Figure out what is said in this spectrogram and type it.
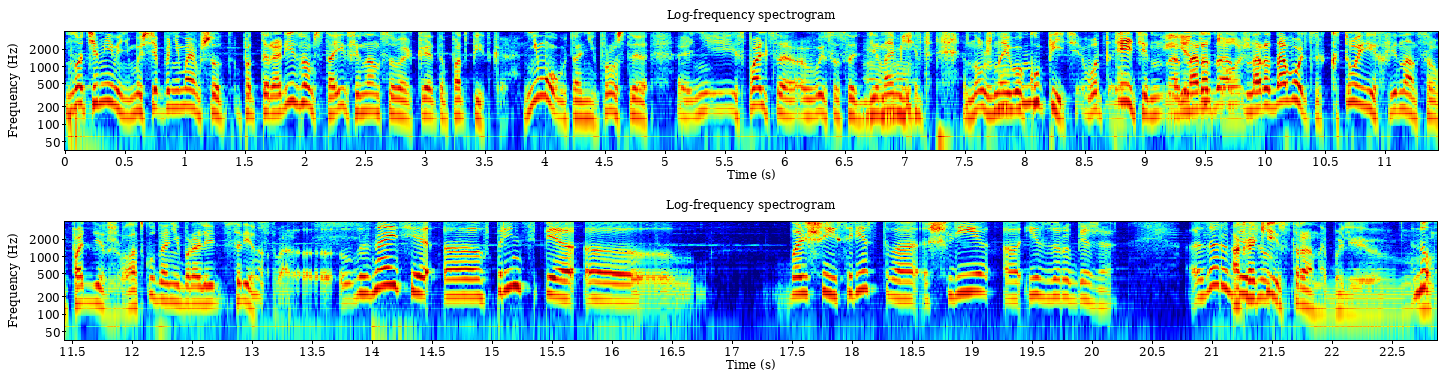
Но тем не менее мы все понимаем, что под терроризмом стоит финансовая какая-то подпитка. Не могут они просто э, из пальца высосать динамит, нужно его купить. Вот эти еду народо- народовольцы, кто их финансово поддерживал, откуда они брали средства? Э, Вы знаете, э, в принципе, большие средства шли из-за рубежа. За А рубежом... какие страны были? э, Ну,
